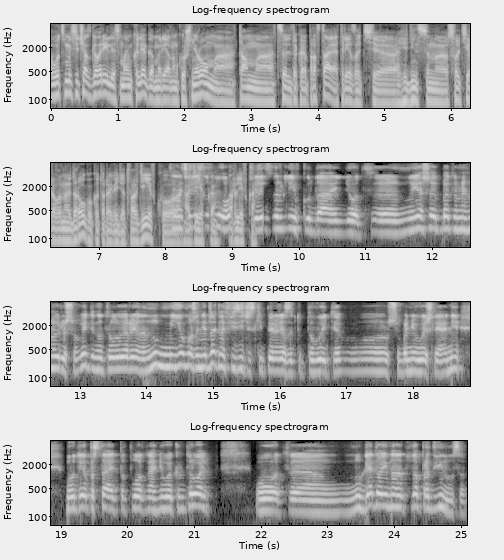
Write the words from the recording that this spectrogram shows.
вот мы сейчас говорили с моим коллегой Марианом Кушнером, а, там а, цель такая простая, отрезать э, единственную асфальтированную дорогу, которая ведет в Авдеевку, Она Авдеевка, через Орливка. Через Орливку, да, идет. Э, ну, я же об этом и говорю, что выйти на тыловые районы, ну, ее можно не обязательно физически перерезать, тут выйти, э, чтобы они вышли. Они могут ее поставить под плотный огневой контроль, вот. Ну, для этого им надо туда продвинуться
